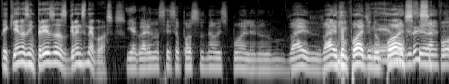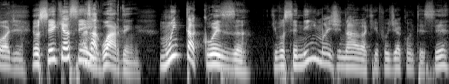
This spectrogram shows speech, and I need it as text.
Pequenas empresas, grandes negócios. E agora eu não sei se eu posso dar um spoiler. Não vai, vai, não pode, não É, pode? Não sei será? se pode. Eu sei que assim, Mas aguardem. muita coisa que você nem imaginava que podia acontecer,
